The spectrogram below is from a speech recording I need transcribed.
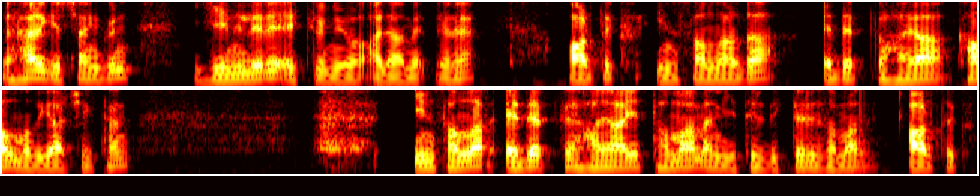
ve her geçen gün yenileri ekleniyor alametlere. Artık insanlarda edep ve haya kalmadı gerçekten. İnsanlar edep ve hayayı tamamen yitirdikleri zaman artık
